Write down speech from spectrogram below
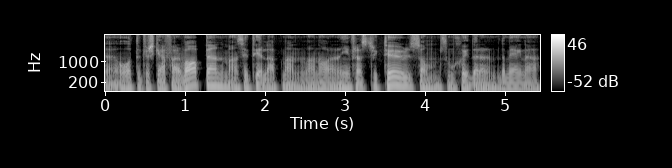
eh, återförskaffar vapen, man ser till att man, man har en infrastruktur som, som skyddar de, egna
